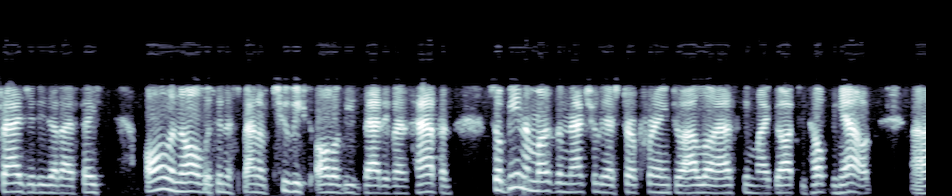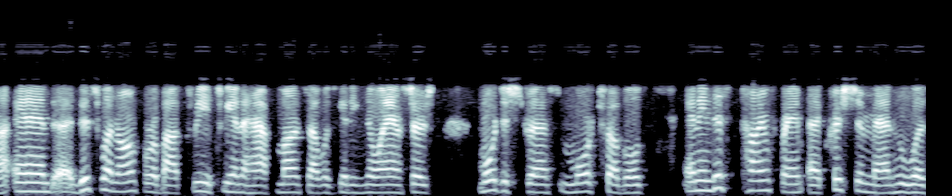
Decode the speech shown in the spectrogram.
tragedy that I faced. All in all, within a span of two weeks, all of these bad events happened. So being a Muslim, naturally, I start praying to Allah, asking my God to help me out. Uh, and uh, this went on for about three, three and a half months. I was getting no answers, more distressed, more troubled. And in this time frame, a Christian man who was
